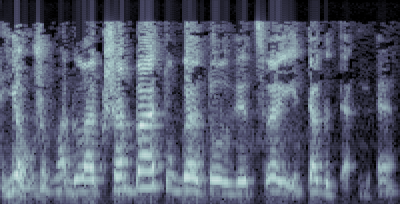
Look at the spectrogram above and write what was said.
я уже могла к шабату готовиться и так далее.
